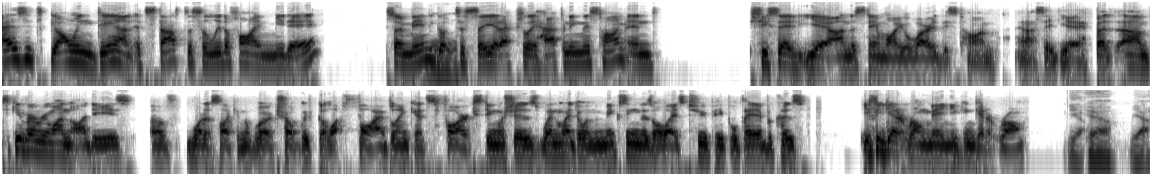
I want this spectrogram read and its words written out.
as it's going down, it starts to solidify in midair. So Mandy Whoa. got to see it actually happening this time, and she said, "Yeah, I understand why you're worried this time." And I said, "Yeah." But um, to give everyone ideas of what it's like in the workshop, we've got like fire blankets, fire extinguishers. When we're doing the mixing, there's always two people there because if you get it wrong, man, you can get it wrong. Yeah. Yeah. Yeah.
